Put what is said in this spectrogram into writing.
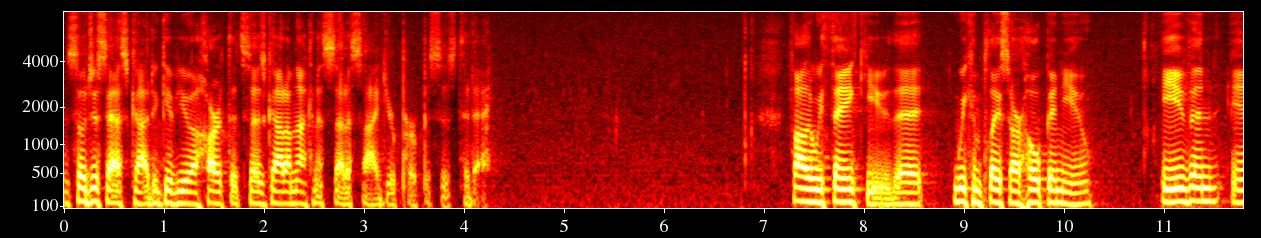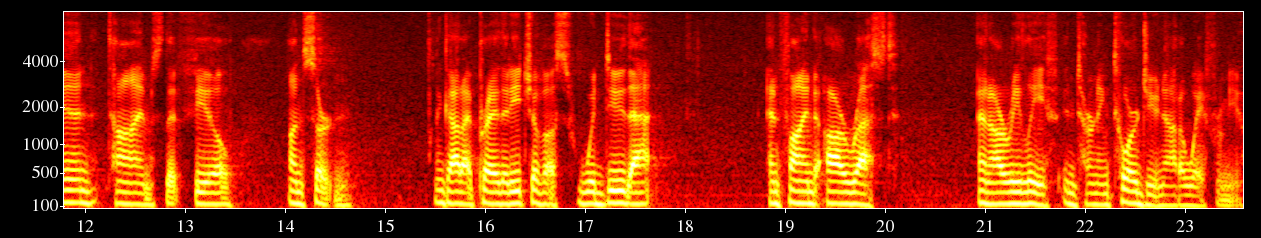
And so just ask God to give you a heart that says, God, I'm not going to set aside your purposes today. Father, we thank you that we can place our hope in you, even in times that feel uncertain. And God, I pray that each of us would do that and find our rest and our relief in turning towards you, not away from you.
